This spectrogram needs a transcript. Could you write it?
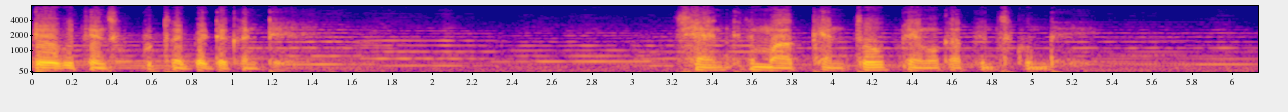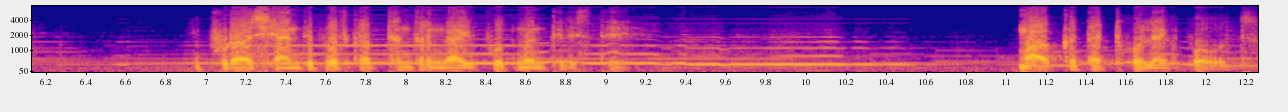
పేగు తెంచుకు పుట్టిన బిడ్డ కంటే శాంతిని మా అక్క ఎంతో ప్రేమగా పెంచుకుంది. ఇప్పుడు ఆ శాంతి బ్రతికి అర్థంతరంగా అయిపోతుందని తెలిస్తే మా అక్క తట్టుకోలేకపోవచ్చు.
